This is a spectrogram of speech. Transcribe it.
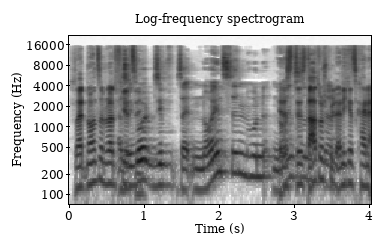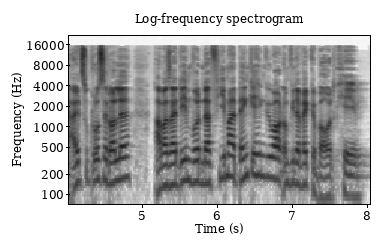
seit Also 1940. sie wurden, sie, seit 1900, ja, das, das Datum spielt eigentlich jetzt keine allzu große Rolle, aber seitdem wurden da viermal Bänke hingebaut und wieder weggebaut. Okay.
